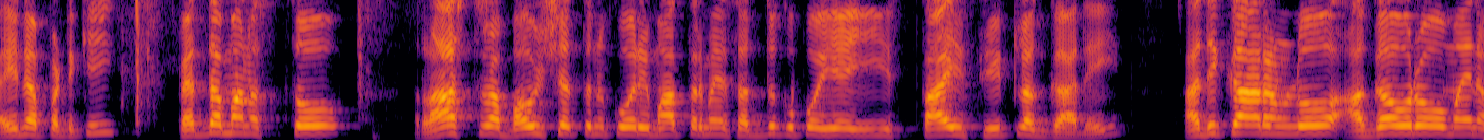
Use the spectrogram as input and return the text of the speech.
అయినప్పటికీ పెద్ద మనసుతో రాష్ట్ర భవిష్యత్తును కోరి మాత్రమే సర్దుకుపోయే ఈ స్థాయి సీట్లకు కానీ అధికారంలో అగౌరవమైన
